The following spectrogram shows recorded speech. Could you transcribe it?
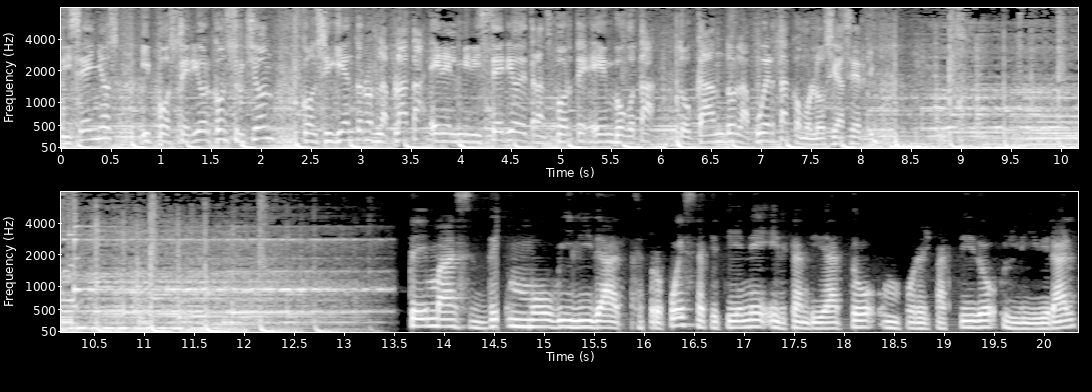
diseños y posterior construcción consiguiéndonos la plata en el Ministerio de Transporte en Bogotá, tocando la puerta como lo sé hacer temas de movilidad, propuesta que tiene el candidato mm, por el Partido Liberal,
